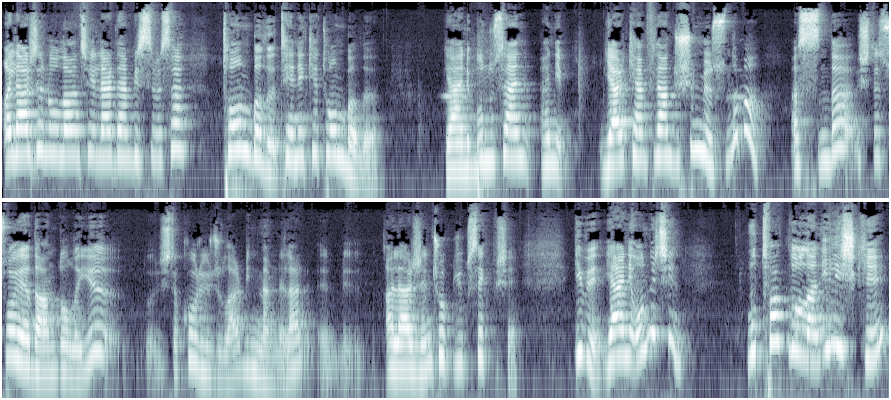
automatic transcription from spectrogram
alerjen olan şeylerden birisi mesela ton balığı, teneke ton balığı. Yani bunu sen hani yerken falan düşünmüyorsun ama aslında işte soyadan dolayı işte koruyucular bilmem neler e, alerjeni çok yüksek bir şey gibi. Yani onun için mutfakla olan ilişki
